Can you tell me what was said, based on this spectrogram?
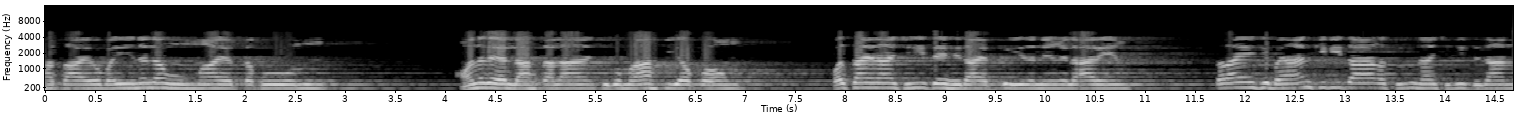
حتا یبین لهم ما یتقون۔ دے اللہ تعالی کی گمراہ کیا قوم۔ وسائنا شریط ہدایت کرید نغلاریم سرائیں چی جی بیان کی دیتا غسولنا شریط دان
